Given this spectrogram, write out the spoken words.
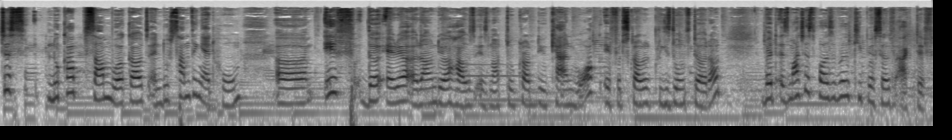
Just look up some workouts and do something at home. If the area around your house is not too crowded, you can walk. If it's crowded, please don't stir out. But as much as possible, keep yourself active.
